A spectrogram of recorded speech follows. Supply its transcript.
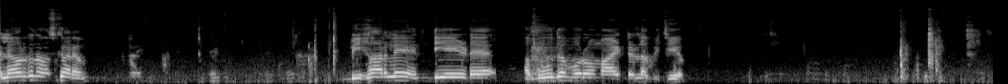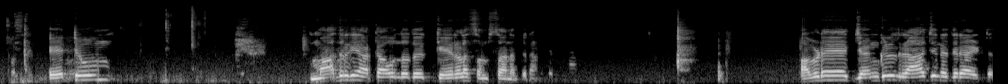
എല്ലാവർക്കും നമസ്കാരം. ബീഹാറിലെ എൻ ഡി എയുടെ അഭൂതപൂർവമായിട്ടുള്ള വിജയം. ഏറ്റവും മാതൃകയാക്കാവുന്നത് കേരള സംസ്ഥാനത്തിനാണ്. അവിടെ ജംഗിൾ രാജിനെതിരായിട്ട്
